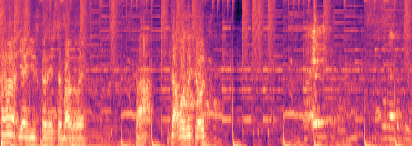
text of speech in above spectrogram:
Huh, yeah, use code Aster by the way. Ah, that was a code. No, it is a code. So that's okay.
